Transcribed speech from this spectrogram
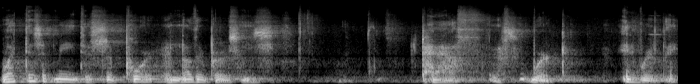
What does it mean to support another person's path, work inwardly.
